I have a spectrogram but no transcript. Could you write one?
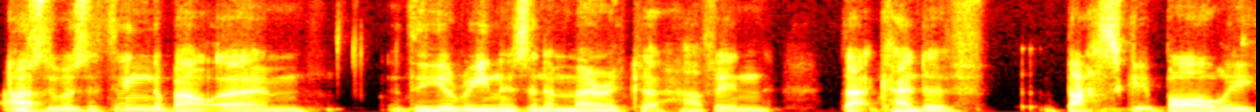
because Uh, there was a thing about um, the arenas in America having that kind of basketball-y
